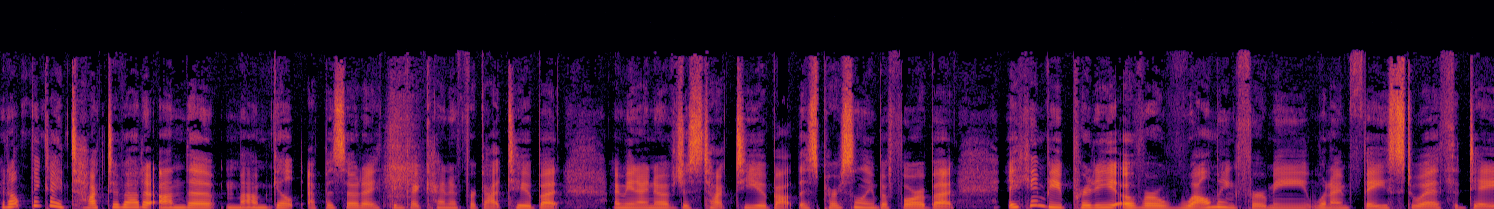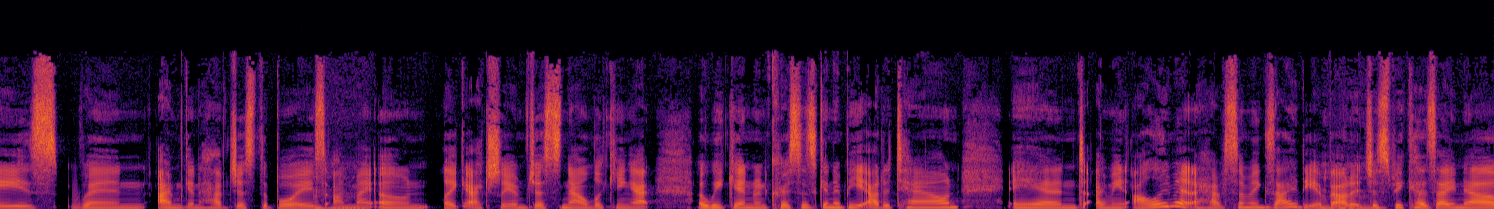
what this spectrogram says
i don't think i talked about it on the mom guilt episode i think i kind of forgot to but i mean i know i've just talked to you about this personally before but it can be pretty overwhelming for me when i'm faced with days when i'm going to have just the boys on Mhm. my own like actually i'm just now looking at a weekend when chris is going to be out of town and i mean i'll admit i have some anxiety about it Mhm. just because i know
